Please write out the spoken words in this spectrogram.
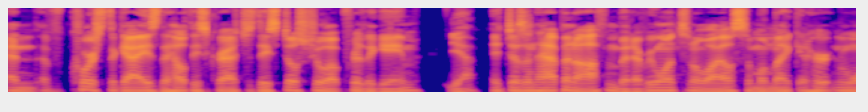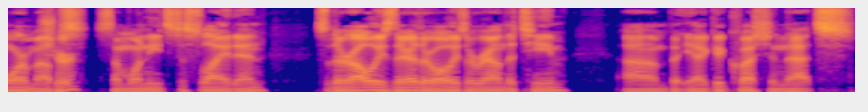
and of course, the guys, the healthy scratches, they still show up for the game. Yeah. It doesn't happen often, but every once in a while, someone might get hurt in warm ups. Sure. Someone needs to slide in. So they're always there. They're always around the team. Um, but yeah, good question. That's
